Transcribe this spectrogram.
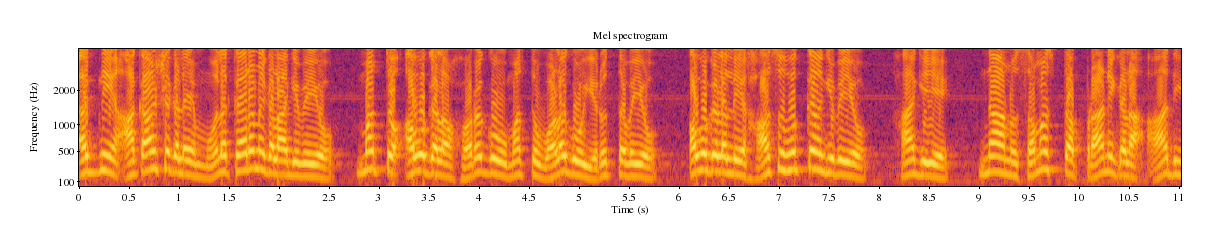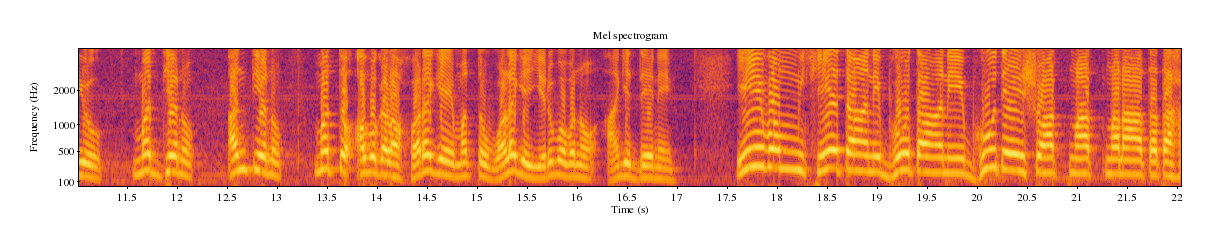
ಅಗ್ನಿ, ಆಕಾಶಗಳೇ ಮೂಲ ಕಾರಣಗಳಾಗಿವೆಯೋ ಮತ್ತು ಅವುಗಳ ಹೊರಗೂ ಮತ್ತು ಒಳಗೂ ಇರುತ್ತವೆಯೋ ಅವುಗಳಲ್ಲಿ ಹಾಸುಹೊಕ್ಕಾಗಿವೆಯೋ ಹಾಗೆಯೇ ನಾನು ಸಮಸ್ತ ಪ್ರಾಣಿಗಳ ಆದಿಯು, ಮಧ್ಯನು, ಅಂತ್ಯನು ಮತ್ತು ಅವುಗಳ ಹೊರಗೆ ಮತ್ತು ಒಳಗೆ ಇರುವವನು ಆಗಿದ್ದೇನೆ. ಏವಂ ಹೇತಾನಿ ಭೂತಾನಿ ಭೂತೇಶ್ವಾತ್ಮಾತ್ಮನಾ ತತಃ.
